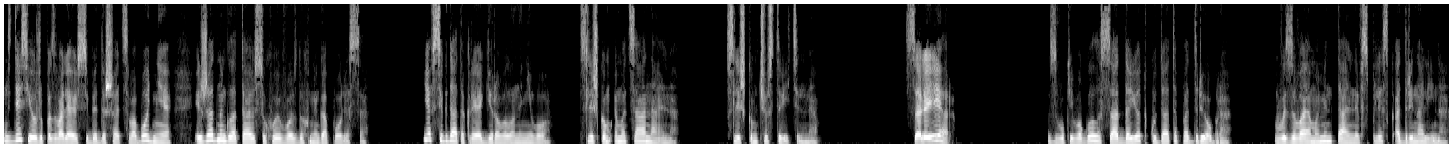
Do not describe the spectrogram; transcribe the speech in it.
Здесь я уже позволяю себе дышать свободнее и жадно глотаю сухой воздух мегаполиса. Я всегда так реагировала на него. Слишком эмоционально. Слишком чувствительно. «Сальер!» Звук его голоса отдает куда-то под ребра, вызывая моментальный всплеск адреналина.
